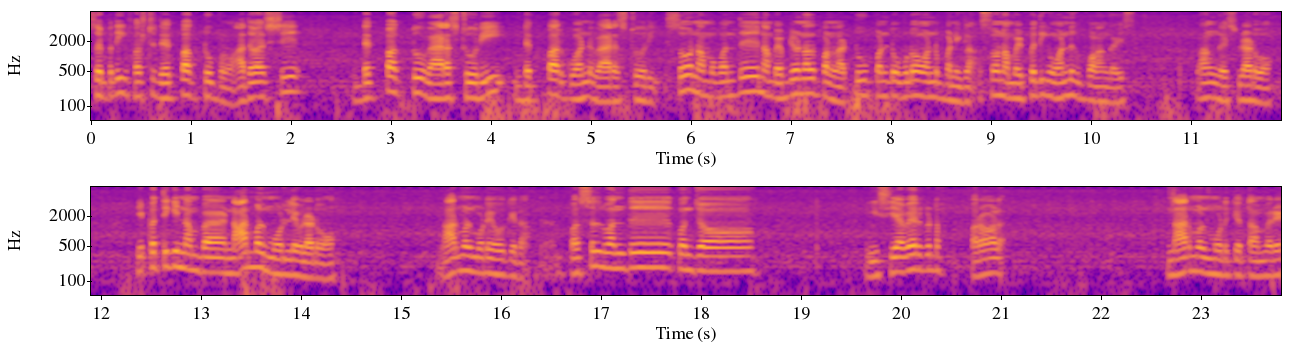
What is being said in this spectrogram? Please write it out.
ஸோ இப்போதைக்கு ஃபஸ்ட்டு டெத் பார்க் டூ பண்ணுவோம் அதை வச்சு டெத் பார்க் டூ வேறு ஸ்டோரி டெத் பார்க் ஒன் வேறு ஸ்டோரி ஸோ நமக்கு வந்து நம்ம எப்படி வேணாலும் பண்ணலாம். டூ பண்ணிட்டு கூட ஒன்று பண்ணிக்கலாம். ஸோ நம்ம இப்போதைக்கு ஒன்றுக்கு போகலாம் கைஸ் வாங்க கைஸ் விளையாடுவோம். இப்போதைக்கு நம்ம நார்மல் மோட்லேயே விளையாடுவோம். நார்மல் மோடே ஓகே தான். பசில் வந்து கொஞ்சம் ஈஸியாகவே இருக்கட்டும். பரவாயில்ல. நார்மல் மோடுக்கு ஏற்ற மாதிரி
